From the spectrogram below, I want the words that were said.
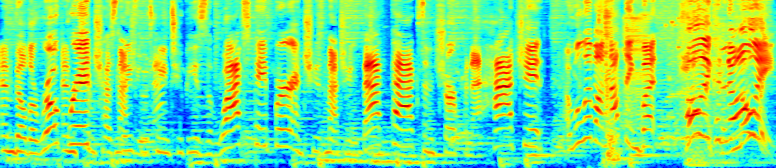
and build a rope bridge, And choose between two pieces of wax paper, and choose matching backpacks, and sharpen a hatchet. And we'll live on nothing but holy cannoli!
